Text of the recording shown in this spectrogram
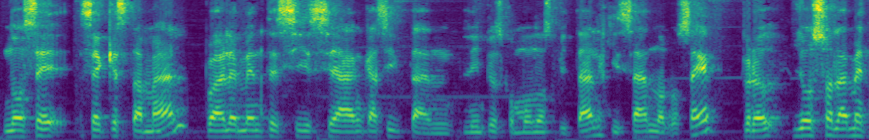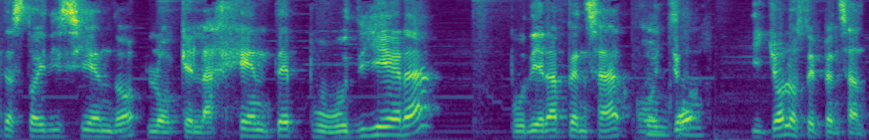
No sé, sé que está mal, probablemente sí sean casi tan limpios como un hospital, quizá no lo sé, pero yo solamente estoy diciendo lo que la gente pudiera, pudiera pensar, o yo, y yo lo estoy pensando.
